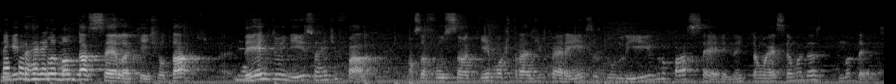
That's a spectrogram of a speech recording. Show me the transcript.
Ninguém tá reclamando aqui. da cela aqui, então tá? É. Desde o início a gente fala. Nossa função aqui é mostrar as diferenças do livro para a série, né? Então essa é uma, das, uma delas.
